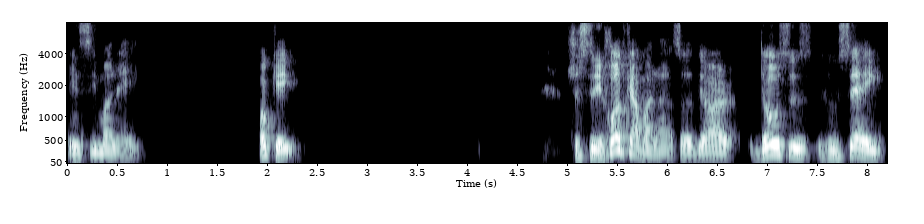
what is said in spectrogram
in Siman Hey. Okay. Shesrichot kavanah. So there are those who, who say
